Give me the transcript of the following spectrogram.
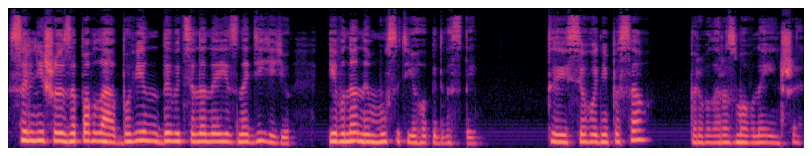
сильнішою за Павла, бо він дивиться на неї з надією, і вона не мусить його підвести. Ти сьогодні писав? перевела розмову на інше.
